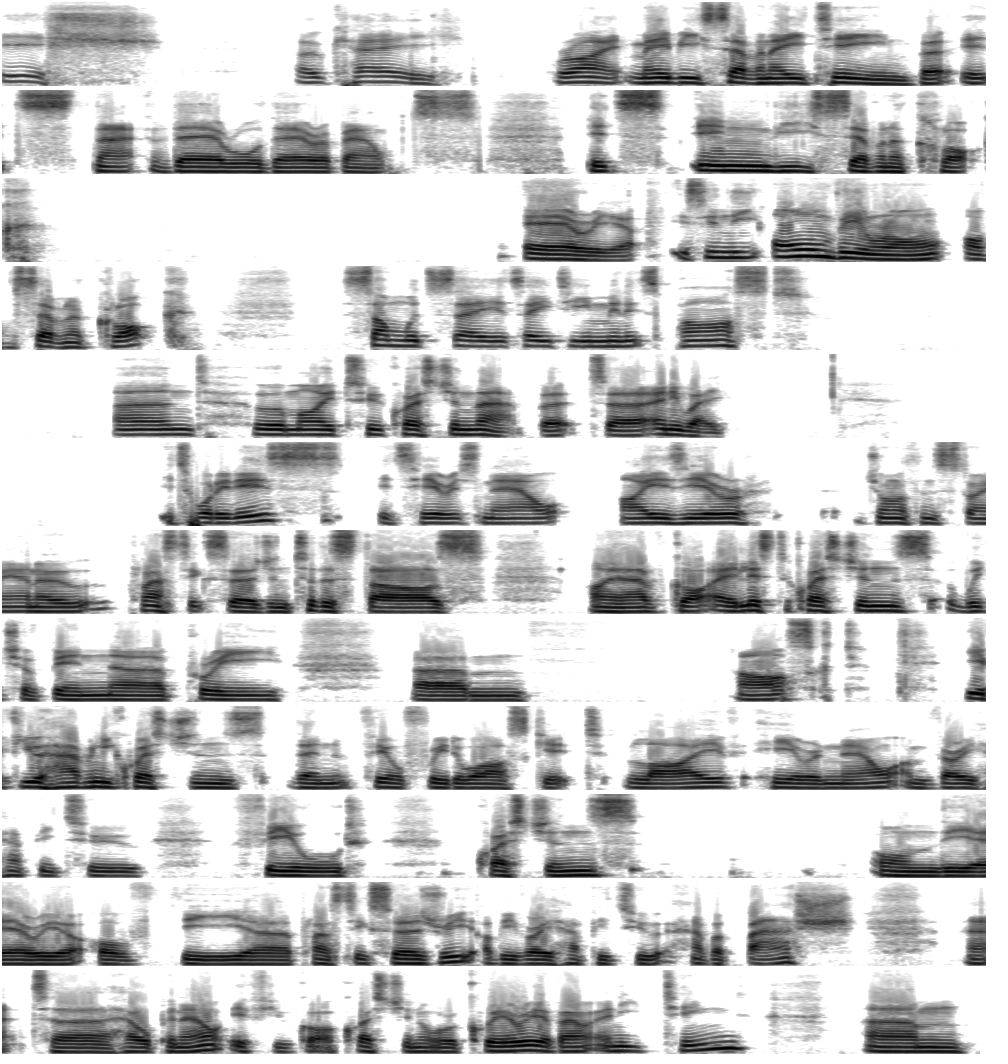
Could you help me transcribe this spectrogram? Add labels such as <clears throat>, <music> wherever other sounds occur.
ish. Okay, right, maybe seven eighteen, but it's that there or thereabouts. It's in the seven o'clock area. It's in the environ of seven o'clock. Some would say it's eighteen minutes past. And who am I to question that? But uh, anyway, it's what it is. It's here. It's now. I is ear, Jonathan Staiano, plastic surgeon to the stars. I have got a list of questions which have been uh, pre um, asked. If you have any questions, then feel free to ask it live here and now. I'm very happy to field questions on the area of the uh, plastic surgery. I'll be very happy to have a bash at uh, helping out if you've got a question or a query about anything. Um,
